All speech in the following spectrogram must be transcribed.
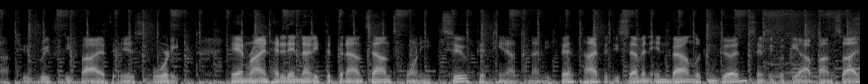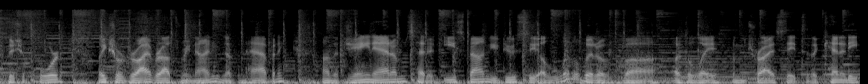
Out to 355 is 40. Dan Ryan headed in 95th to downtown, 22, 15 out to 95th. I-57 inbound looking good. Same thing with the outbound side. Bishop Ford, Lakeshore Drive, Route 390, nothing happening. On the Jane Addams headed eastbound, you do see a little bit of uh, a delay from the Tri State to the Kennedy.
